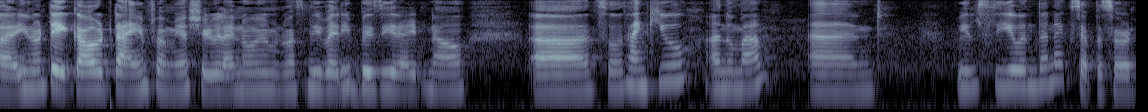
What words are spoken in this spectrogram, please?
uh, you know, take out time from your schedule. I know you must be very busy right now. Uh, so thank you, Anu ma'am, and we'll see you in the next episode.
